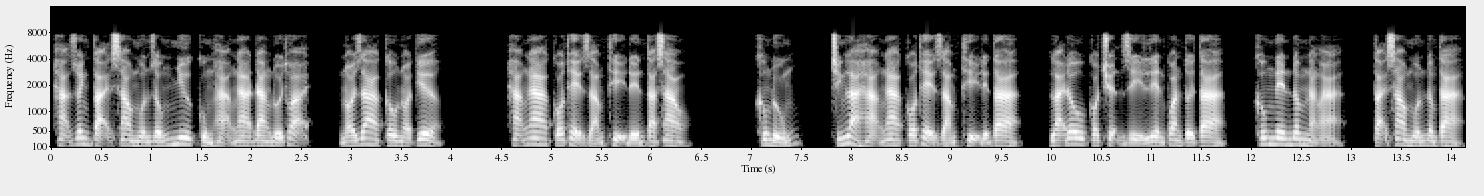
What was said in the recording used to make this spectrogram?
Hạ doanh tại sao muốn giống như cùng hạ Nga đang đối thoại, nói ra câu nói kia. Hạ Nga có thể giám thị đến ta sao? Không đúng, chính là hạ Nga có thể giám thị đến ta, lại đâu có chuyện gì liên quan tới ta, không nên đâm nàng à, tại sao muốn đâm ta?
